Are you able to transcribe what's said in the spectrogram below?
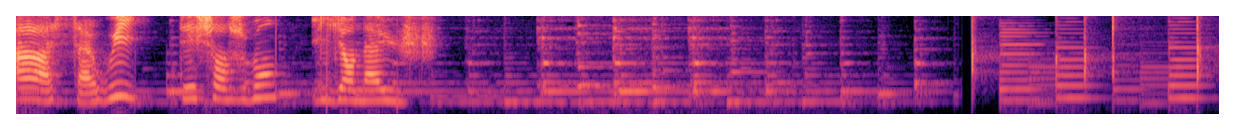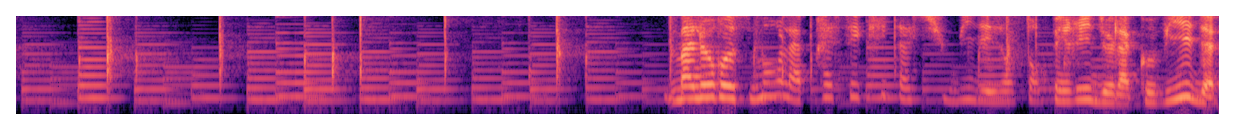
Ah ça oui, des changements, il y en a eu. Malheureusement, la presse écrite a subi des intempéries de la Covid,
